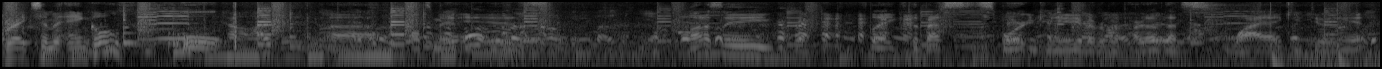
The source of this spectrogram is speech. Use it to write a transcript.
Break some ankles. Uh, Ultimate is honestly like the best sport and community I've ever been part of. That's why I keep doing it.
